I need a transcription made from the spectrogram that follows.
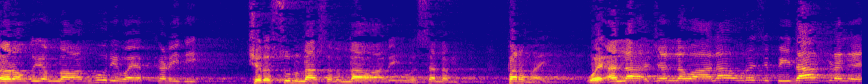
رضی الله عنه روایت کړی دی چې رسول الله صلی الله علیه وسلم فرمایي وای الله جل وعلا ورځ پیدا کړلې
